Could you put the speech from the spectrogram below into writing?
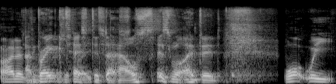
I don't I think brake it was a brake tested the test. house, is what I did. What we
